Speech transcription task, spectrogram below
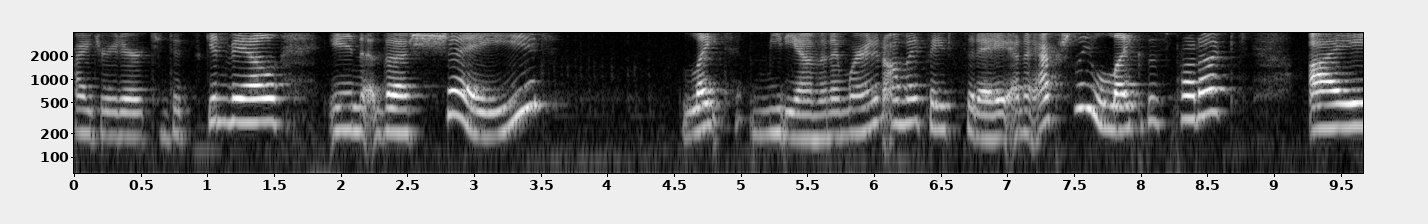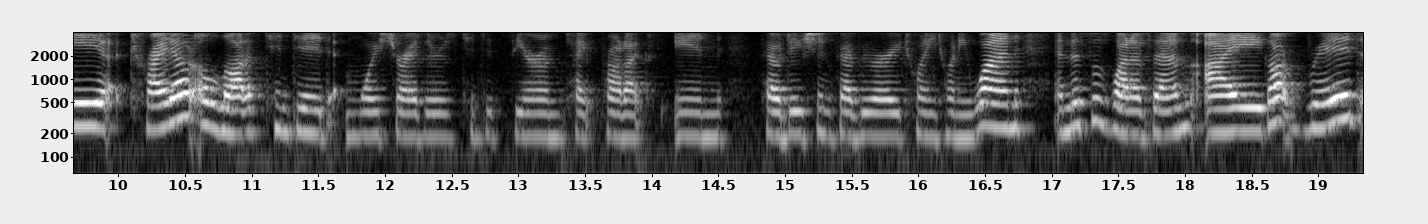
Hydrator Tinted Skin Veil in the shade light medium and I'm wearing it on my face today and I actually like this product. I tried out a lot of tinted moisturizers, tinted serum type products in foundation February 2021, and this was one of them. I got rid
